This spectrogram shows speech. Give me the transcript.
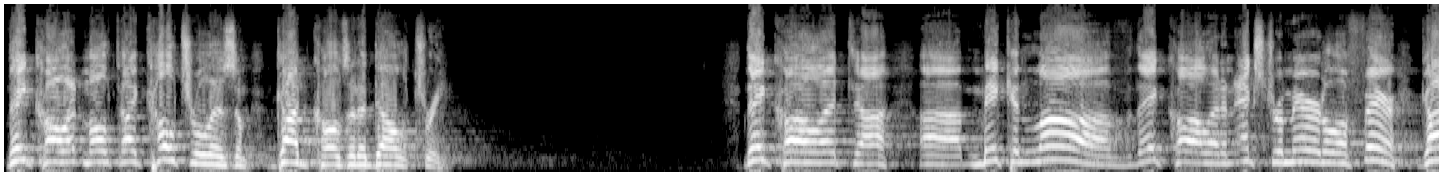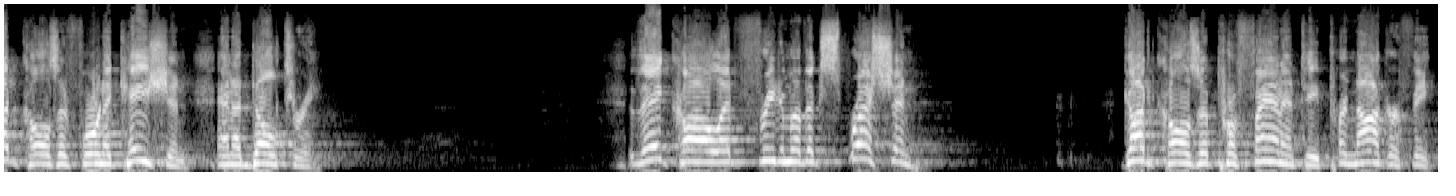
They call it multiculturalism, God calls it adultery. They call it uh, uh, making love. They call it an extramarital affair. God calls it fornication and adultery. They call it freedom of expression. God calls it profanity, pornography.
